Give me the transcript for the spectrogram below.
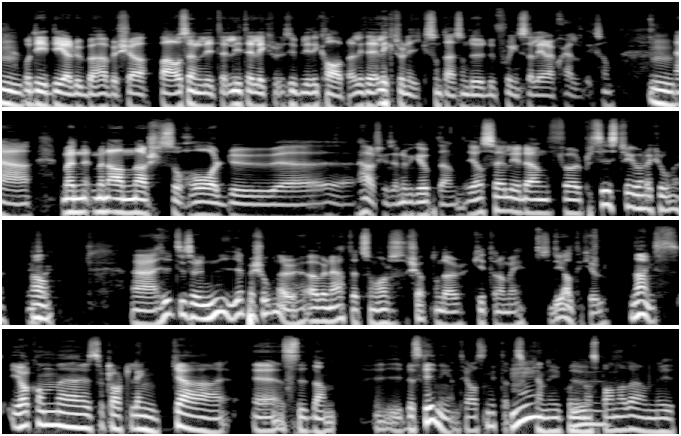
Mm. och det är det du behöver köpa. Och sen lite, lite, elektro, typ lite kablar, lite elektronik, sånt där som du, du får installera själv. Liksom. Mm. Eh, men, men annars så har du, eh, här ska vi se, nu fick jag upp den. Jag säljer den för precis 300 kronor. Ja. Exakt. Eh, hittills är det nio personer över nätet som har köpt de där kitten av mig. Så det är alltid kul. Nice. Jag kommer såklart länka sidan i beskrivningen till avsnittet så Mm. kan ni gå in och Du- spana där om ni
